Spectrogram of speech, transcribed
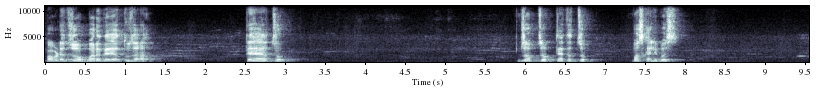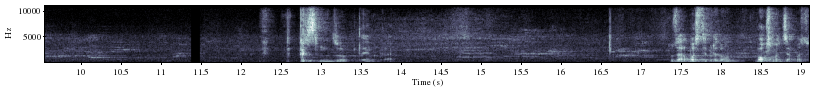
बाबड्या झोप बरं त्याच्यात तू जरा. त्याच्यात झोप. झोप झोप त्याच्यात झोप. बस खाली बस. कसलं झोपतंय काय? तू जरा बस तिकडे जाऊन. बॉक्समध्ये जा बस.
